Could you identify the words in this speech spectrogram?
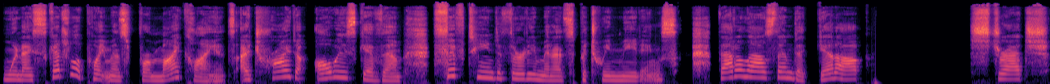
When I schedule appointments for my clients, I try to always give them 15 to 30 minutes between meetings. That allows them to get up, stretch,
